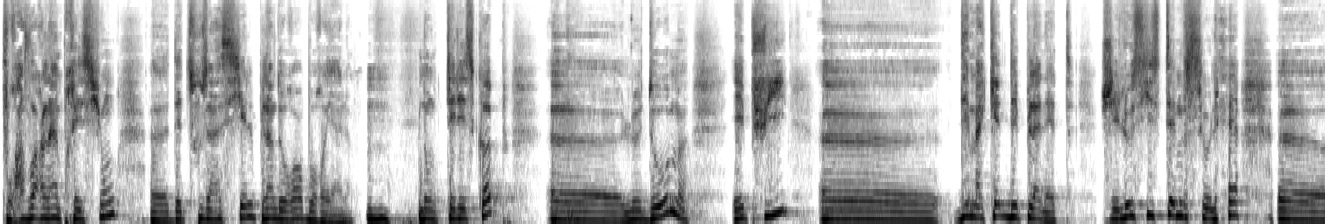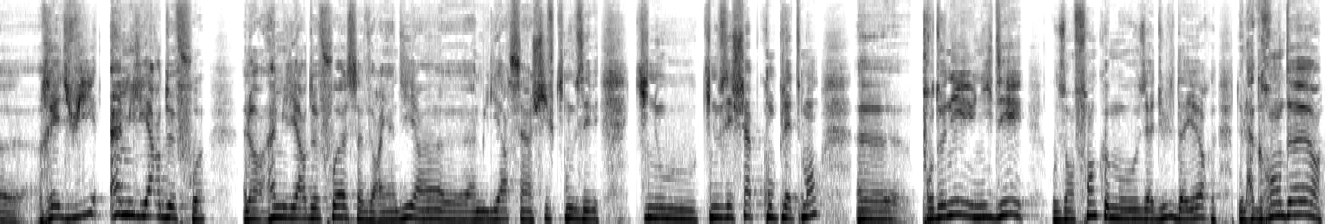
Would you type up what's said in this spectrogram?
pour avoir l'impression euh, d'être sous un ciel plein d'aurores boréales. Mhm. Donc télescope, euh, le dôme, et puis euh, des maquettes des planètes. J'ai le système solaire euh, réduit un milliard de fois. Alors un milliard de fois, ça veut rien dire. Hein. Un milliard, c'est un chiffre qui nous est, qui nous qui nous échappe complètement. pour donner une idée aux enfants comme aux adultes d'ailleurs de la grandeur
